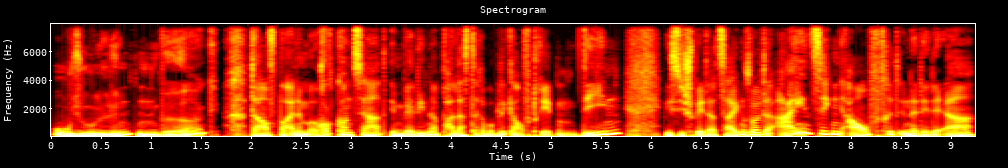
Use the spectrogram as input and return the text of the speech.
Udo Lindenberg darf bei einem Rockkonzert im Berliner Palast der Republik auftreten. Den, wie sie später zeigen sollte, einzigen Auftritt in der DDR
